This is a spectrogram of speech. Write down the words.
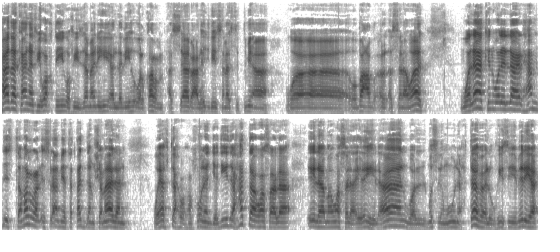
هذا كان في وقته وفي زمنه الذي هو القرن السابع الهجري سنة 600 وبعض السنوات. ولكن ولله الحمد استمر الإسلام يتقدم شمالا ويفتح حصولا جديدة حتى وصل إلى ما وصل إليه الآن. والمسلمون احتفلوا في سيبيريا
